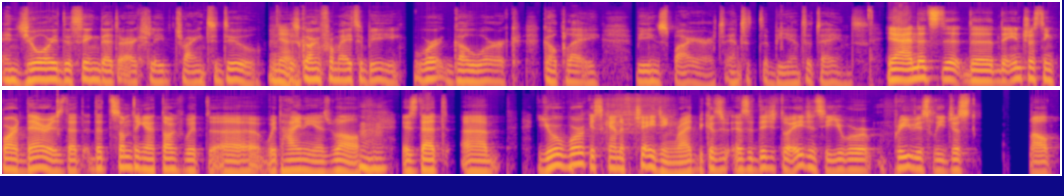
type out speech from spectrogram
enjoy the thing that they're actually trying to do. Yeah. It's going from A to B. Work, go work, go play, be inspired, and to, to be entertained. Yeah, and that's the, the the interesting part there is that that's something I talked with uh, with Heine as well. Mhm. Is that uh, your work is kind of changing, right? Because as a digital agency, you were previously just well,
